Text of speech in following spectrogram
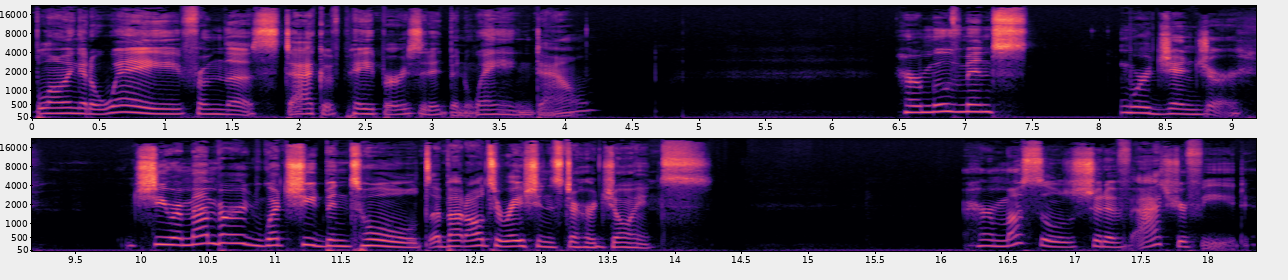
blowing it away from the stack of papers it had been weighing down. Her movements were ginger. She remembered what she'd been told about alterations to her joints. Her muscles should have atrophied.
